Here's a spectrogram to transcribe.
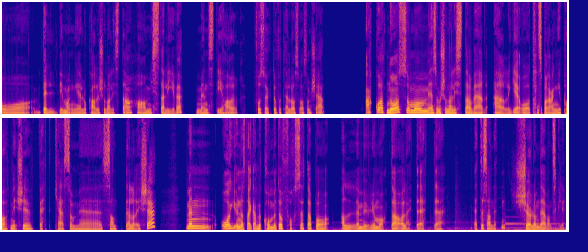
og veldig mange lokale journalister har mista livet mens de har forsøkt å fortelle oss hva som skjer. Akkurat nå så må vi som journalister være ærlige og transparente på at vi ikke vet hva som er sant eller ikke, men òg understreke at vi kommer til å fortsette på alle mulige måter å lete etter, etter sannheten, selv om det er vanskelig.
